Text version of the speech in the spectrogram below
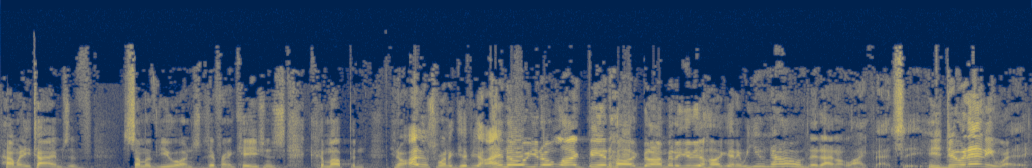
How many times have some of you on different occasions come up and, you know, I just want to give you, I know you don't like being hugged, but I'm going to give you a hug anyway. You know that I don't like that, see. You do it anyway.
